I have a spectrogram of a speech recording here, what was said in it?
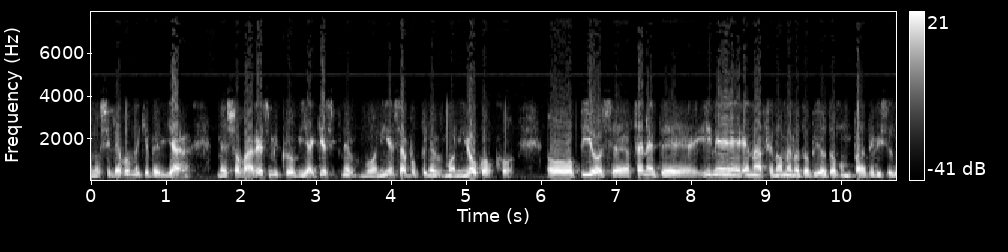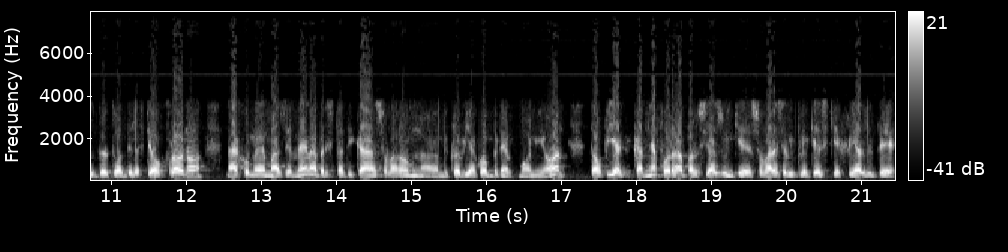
νοσηλεύουμε και παιδιά με σοβαρές μικροβιακές πνευμονίες από πνευμονιόκοκο ο οποίος ε, φαίνεται είναι ένα φαινόμενο το οποίο το έχουμε παρατηρήσει τον, τελευταίο χρόνο να έχουμε μαζεμένα περιστατικά σοβαρών ε, μικροβιακών πνευμονιών τα οποία καμιά φορά παρουσιάζουν και σοβαρές επιπλοκές και χρειάζεται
